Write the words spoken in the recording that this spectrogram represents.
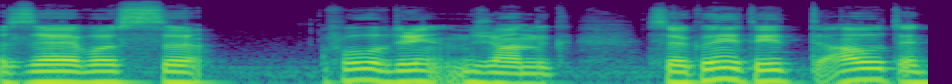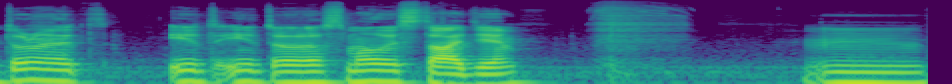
there was uh, full of drin- junk, so I cleaned it out and turned it into a smaller study. Mm.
